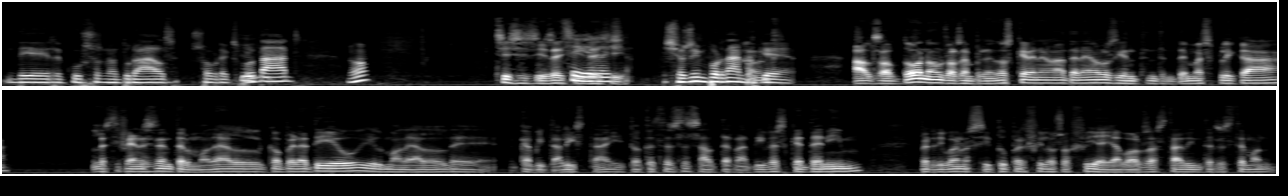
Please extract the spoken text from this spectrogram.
de recursos naturals sobreexplotats, mm -hmm. no? Sí, sí, sí, és així. Sí, és, és així. Això és important, perquè als autònoms, als emprenedors que venen a l'Ateneu, els intentem explicar les diferències entre el model cooperatiu i el model de capitalista i totes aquestes alternatives que tenim per dir, bueno, si tu per filosofia ja vols estar dintre d'aquest món,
